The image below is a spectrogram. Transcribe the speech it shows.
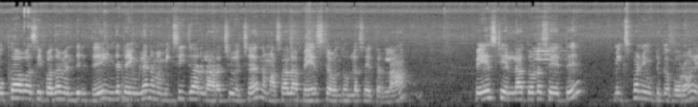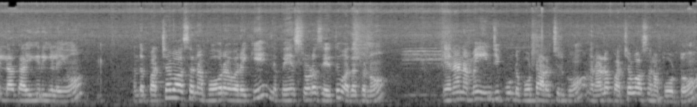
முக்கால்வாசி இப்போ தான் வெந்துடுது. இந்த டைமில் நம்ம மிக்ஸி ஜாரில் அரைச்சி வச்ச அந்த மசாலா பேஸ்ட்டை வந்து உள்ளே சேர்த்துடலாம். பேஸ்ட் எல்லாத்தோட சேர்த்து மிக்ஸ் பண்ணி விட்டுக்க போகிறோம் எல்லா காய்கறிகளையும். அந்த பச்சை வாசனை போகிற வரைக்கும் இந்த பேஸ்ட்டோடு சேர்த்து வதக்கணும். ஏன்னா நம்ம இஞ்சி பூண்டை போட்டு அரைச்சிருக்கோம். அதனால் பச்சை வாசனை போட்டோம்.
